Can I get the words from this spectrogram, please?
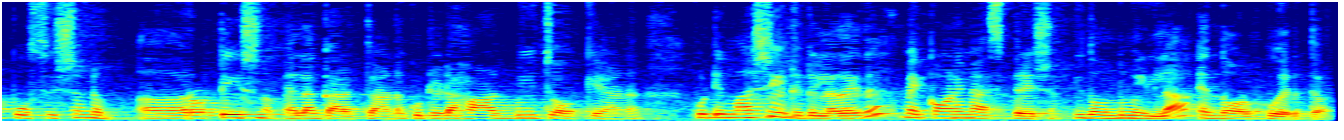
ആ പൊസിഷനും റൊട്ടേഷനും എല്ലാം കറക്റ്റാണ് കുട്ടിയുടെ ഹാർട്ട് ബീറ്റ് ഓക്കെയാണ് കുട്ടി മഷി ഇട്ടിട്ടില്ല. അതായത് മെക്കോണിം ആസ്പിറേഷൻ ഇതൊന്നുമില്ല എന്ന് ഉറപ്പുവരുത്തുക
